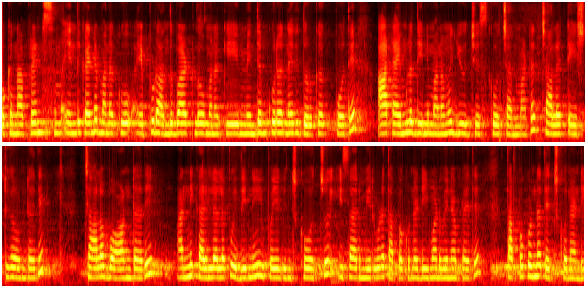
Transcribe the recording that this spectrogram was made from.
ఓకే నా ఫ్రెండ్స్ ఎందుకంటే మనకు ఎప్పుడు అందుబాటులో మనకి మెంతెం కూర అనేది దొరకకపోతే ఆ టైంలో దీన్ని మనము యూజ్ చేసుకోవచ్చు అనమాట చాలా టేస్ట్గా ఉంటుంది చాలా బాగుంటుంది. అన్ని కర్రీలకు దీన్ని ఉపయోగించుకోవచ్చు. ఈసారి మీరు కూడా తప్పకుండా డిమాండ్ పోయినప్పుడు అయితే తప్పకుండా తెచ్చుకోనండి.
